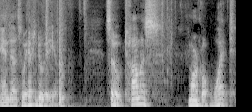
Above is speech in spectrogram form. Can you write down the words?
And uh, so we have to do a video. So Thomas Markle, what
